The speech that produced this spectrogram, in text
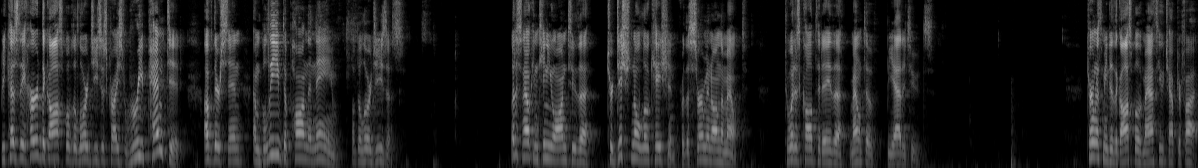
because they heard the gospel of the Lord Jesus Christ, repented of their sin, and believed upon the name of the Lord Jesus. Let us now continue on to the traditional location for the Sermon on the Mount, to what is called today the Mount of Beatitudes. Turn with me to the Gospel of Matthew, chapter 5.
